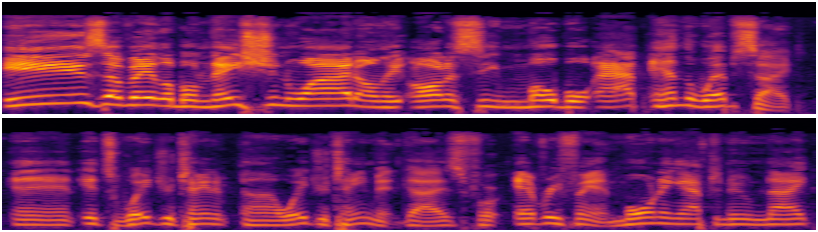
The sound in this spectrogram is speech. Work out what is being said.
is available nationwide on the Audacy mobile app and the website. And it's wagertainment, uh, wagertainment, guys, for every fan. Morning, afternoon, night.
